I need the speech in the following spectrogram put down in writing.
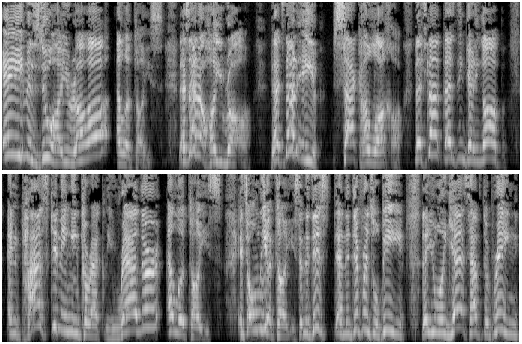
Ein zu hayra elatois. That's not a hayra. That's not a sak halacha. That's not Bezdin getting up and paskening incorrectly. Rather, elotais. It's only a tais. And the dis- and the difference will be that you will yes have to bring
